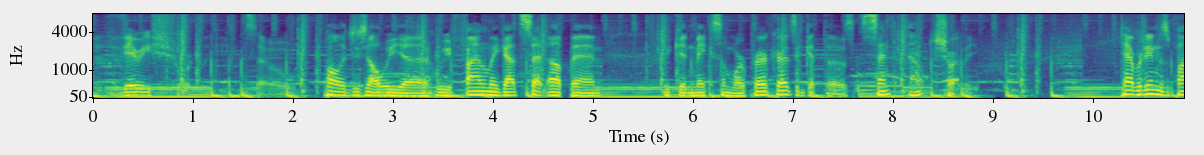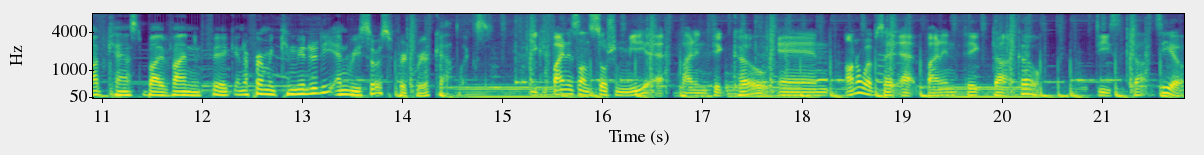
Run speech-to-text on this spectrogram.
very shortly. So, Apologies, y'all. We uh, we finally got set up, and we can make some more prayer cards and get those sent out shortly. Tabard Inn is a podcast by Vine and Fig, an affirming community and resource for queer Catholics. You can find us on social media at Vine and Fig Co. and on our website at vineandfig.co. Deece.co.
